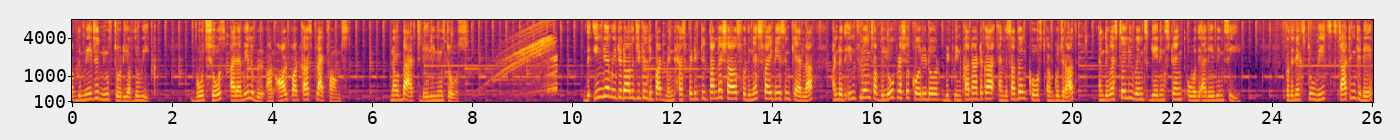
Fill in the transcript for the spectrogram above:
of the major news story of the week. Both shows are available on all podcast platforms. Now back to Daily News Dose. The India Meteorological Department has predicted thunder showers for the next five days in Kerala under the influence of the low pressure corridor between Karnataka and the southern coast of Gujarat and the westerly winds gaining strength over the Arabian Sea. For the next two weeks, starting today,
